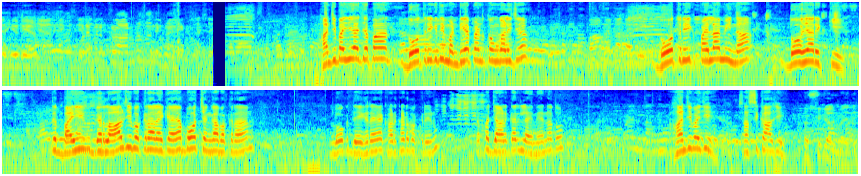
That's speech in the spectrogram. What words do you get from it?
ਸੀ ਉਹਦੇ ਉਹਨੇ ਮੈਨੂੰ ਕਰਾਰਨਾਮਾ ਦਿਖਾਇਆ ਹਾਂਜੀ ਭਾਈ ਅੱਜ ਆਪਾਂ 2 ਤਰੀਕ ਦੀ ਮੰਡੀ ਆ ਪਿੰਡ ਤੁੰਗਾਲੀ ਚ। 2 ਤਰੀਕ ਪਹਿਲਾ ਮਹੀਨਾ 2021 ਤੇ ਬਾਈ ਗਰਲਾਲ ਜੀ ਬੱਕਰਾ ਲੈ ਕੇ ਆਇਆ ਬਹੁਤ ਚੰਗਾ ਬੱਕਰਾ। ਲੋਕ ਦੇਖ ਰਹੇ ਆ ਖੜਖੜ ਬੱਕਰੇ ਨੂੰ। ਤੇ ਆਪਾਂ ਜਾਣਕਾਰੀ ਲੈਣੇ ਇਹਨਾਂ ਤੋਂ। ਹਾਂਜੀ ਬਾਈ ਜੀ ਸਤਿ ਸ਼੍ਰੀ ਅਕਾਲ ਜੀ। ਸਤਿ ਸ਼੍ਰੀ ਅਕਾਲ ਬਾਈ ਜੀ।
